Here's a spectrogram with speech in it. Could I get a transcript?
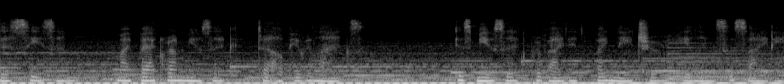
This season, my background music to help you relax is music provided by Nature Healing Society.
